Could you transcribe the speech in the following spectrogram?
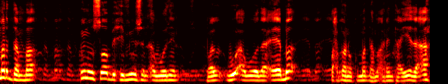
mar damba inuu soo bixiyo miyuusan awoodin. Bal wuu awoodaa eebba waxbana kuma dhama arrintaa iyada ah.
